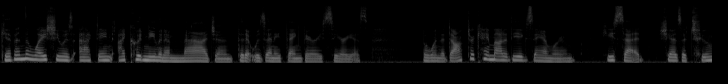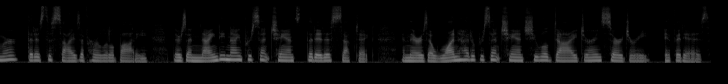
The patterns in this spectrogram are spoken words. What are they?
Given the way she was acting, I couldn't even imagine that it was anything very serious. But when the doctor came out of the exam room, he said, She has a tumor that is the size of her little body. There's a 99% chance that it is septic, and there is a 100% chance she will die during surgery if it is.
